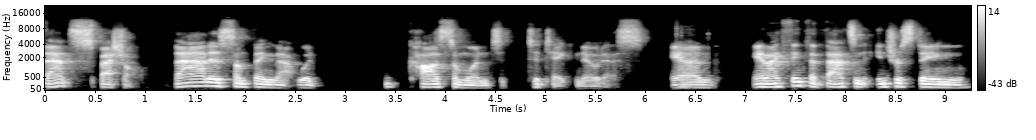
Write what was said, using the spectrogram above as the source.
that's special that is something that would cause someone to, to take notice and and i think that that's an interesting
